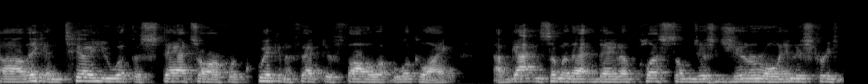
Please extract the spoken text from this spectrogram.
uh, they can tell you what the stats are for quick and effective follow up look like. I've gotten some of that data plus some just general industry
